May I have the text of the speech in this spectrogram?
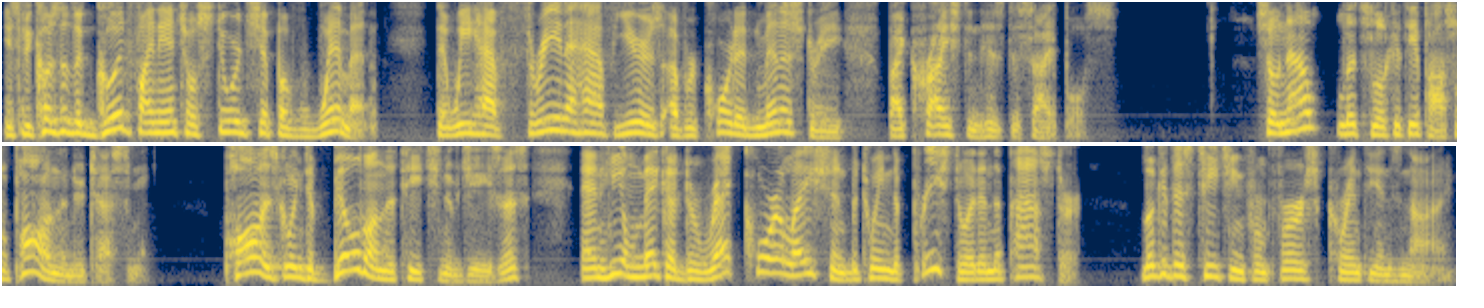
It's because of the good financial stewardship of women that we have three and a half years of recorded ministry by Christ and his disciples. So now let's look at the Apostle Paul in the New Testament. Paul is going to build on the teaching of Jesus, and he'll make a direct correlation between the priesthood and the pastor. Look at this teaching from 1 Corinthians 9.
